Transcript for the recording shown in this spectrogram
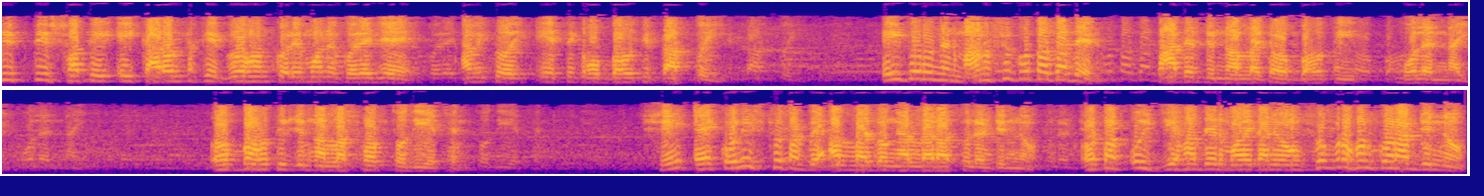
তৃপ্তির সাথে এই কারণটাকে গ্রহণ করে মনে করে যে আমি তো এ থেকে অব্যাহতি প্রাপ্তই। এই ধরনের মানসিকতা যাদের, তাদের জন্য আল্লাহ এটা অব্যাহতি বলেন নাই। অব্যাহতির জন্য আল্লাহ শর্ত দিয়েছেন। সে একনিষ্ঠ থাকবে আল্লাহ এবং আল্লাহ রাসুলের জন্য। অর্থাৎ ওই জিহাদের ময়দানে অংশগ্রহণ করার জন্য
